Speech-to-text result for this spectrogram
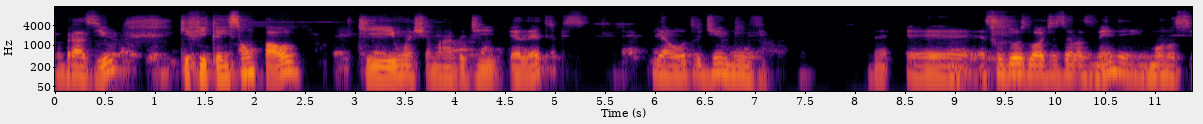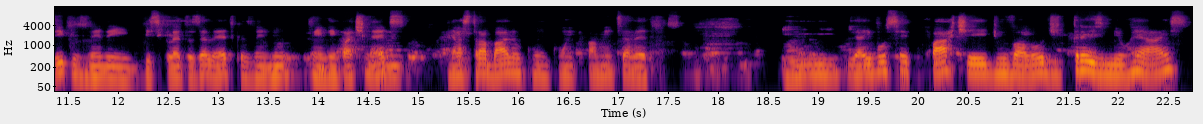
no Brasil, que fica em São Paulo, que uma é chamada de Electrics e a outra de Emove. Né? É, essas duas lojas elas vendem monociclos, vendem bicicletas elétricas, vendem, vendem patinetes, elas trabalham com, com equipamentos elétricos. E, e aí você parte de um valor de 3 mil reais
